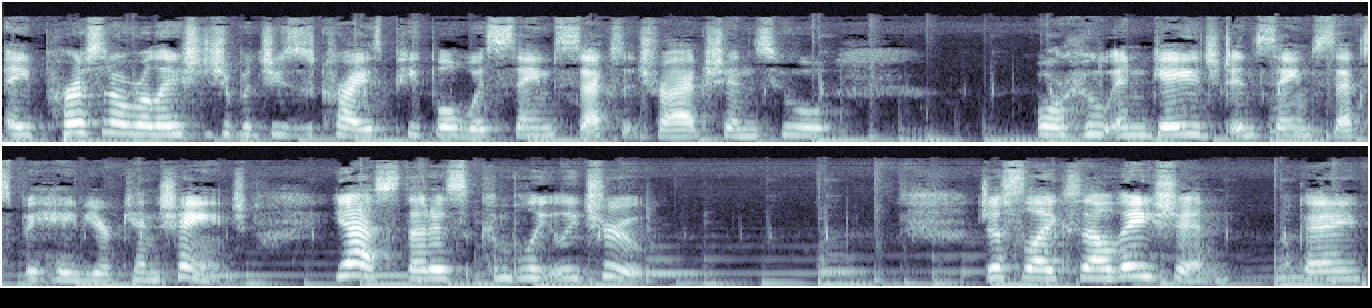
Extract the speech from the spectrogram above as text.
a personal relationship with Jesus Christ, people with same sex attractions who or who engaged in same sex behavior can change. Yes, that is completely true. Just like salvation, okay?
